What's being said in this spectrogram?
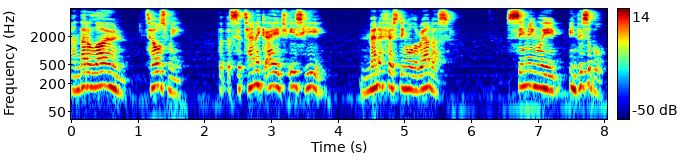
And that alone tells me that the satanic age is here, manifesting all around us seemingly invisible,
